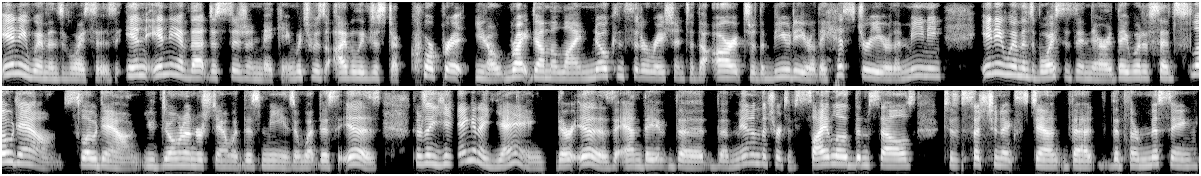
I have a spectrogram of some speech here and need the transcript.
any women's voices in any of that decision making which was i believe just a corporate you know right down the line no consideration to the arts or the beauty or the history or the meaning any women's voices in there they would have said slow down slow down. You don't understand what this means and what this is. There's a yin and a yang there is and they the the men in the church have siloed themselves to such an extent that that they're missing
